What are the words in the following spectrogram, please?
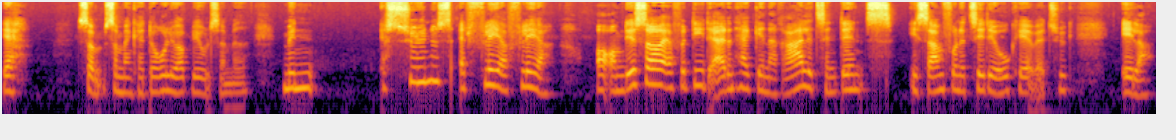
ja, som, som man kan have dårlige oplevelser med. Men jeg synes, at flere og flere, og om det så er fordi, der er den her generelle tendens i samfundet til, at det er okay at være tyk, eller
